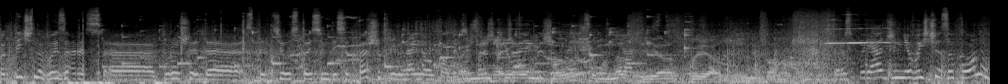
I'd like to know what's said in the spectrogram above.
Фактично, ви зараз е, порушуєте статтю 171 кримінального кодексу. Перешкоджаєте у нас є розпорядження. Розпорядження вище закону.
